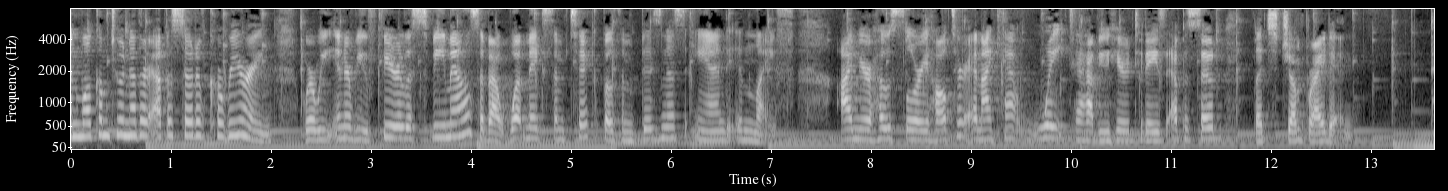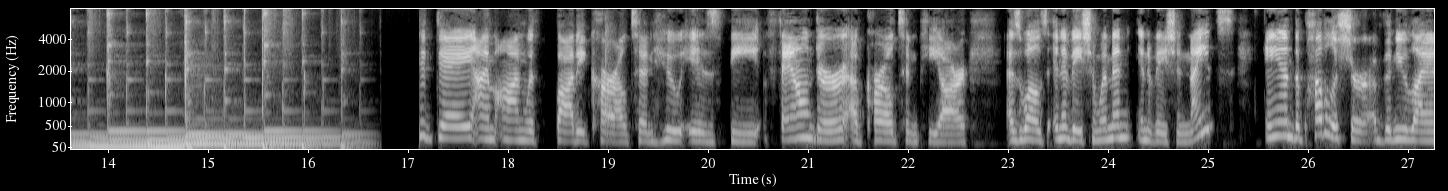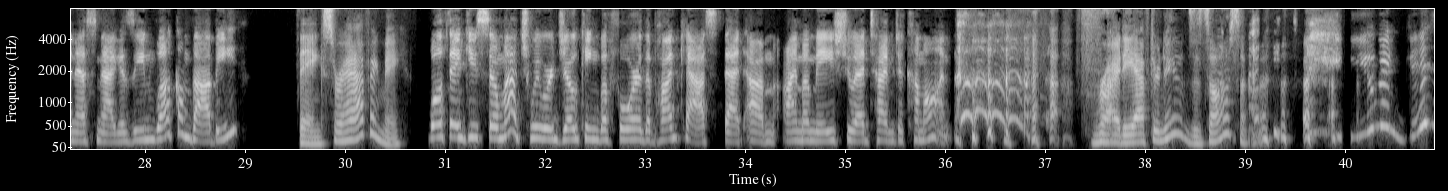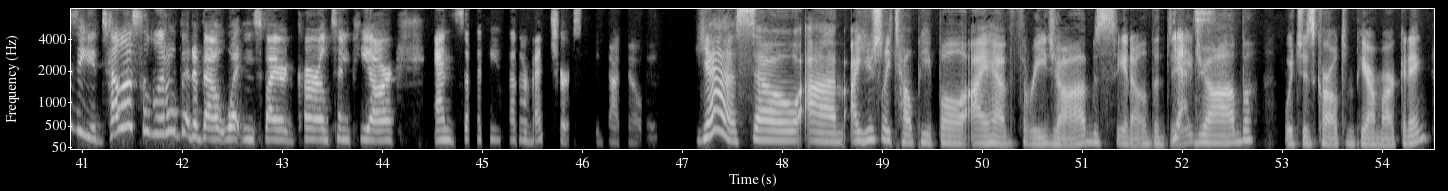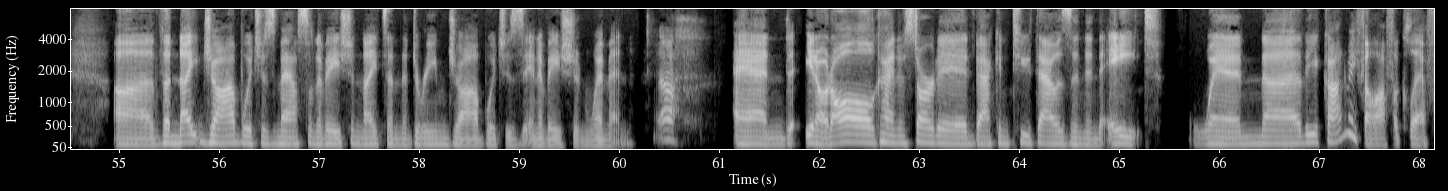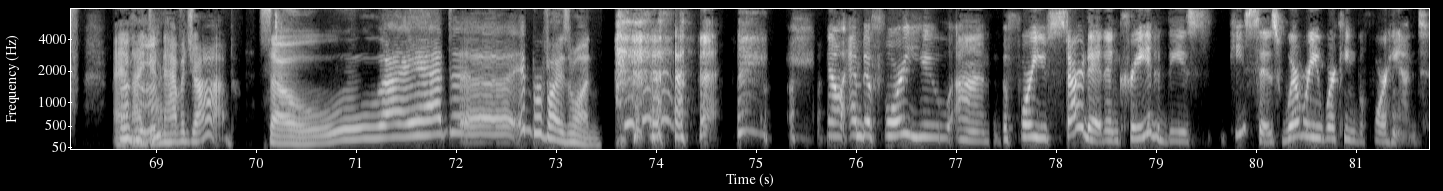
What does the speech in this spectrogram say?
and welcome to another episode of Careering, where we interview fearless females about what makes them tick both in business and in life. I'm your host, Lori Halter, and I can't wait to have you hear today's episode. Let's jump right in. Today, I'm on with Bobbie Carlton, who is the founder of Carlton PR, as well as Innovation Women, Innovation Nights, and the publisher of the new Lioness magazine. Welcome, Bobbie. Thanks for having me. Well, thank you so much. We were joking before the podcast that um, I'm amazed you had time to come on. Friday afternoons. It's awesome. You've been busy. Tell us a little bit about what inspired Carlton PR and some of these other ventures you've got going. Yeah. So um, I usually tell people I have three jobs, you know, the day yes. job, which is Carlton PR marketing, uh, the night job, which is Mass Innovation Nights, and the dream job, which is Innovation Women. Ugh. And, you know, it all kind of started back in 2008 when uh, the economy fell off a cliff and mm-hmm. I didn't have a job. So I had to improvise one. now, and before you um, before you started and created these pieces, where were you working beforehand?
